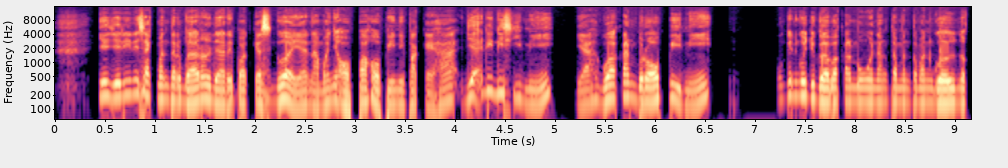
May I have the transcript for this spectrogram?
Ya jadi ini segmen terbaru dari podcast gue ya Namanya OPA Opini Pakai H. Jadi di sini ya gue akan beropini. Mungkin gue juga bakal mengundang teman-teman gue untuk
